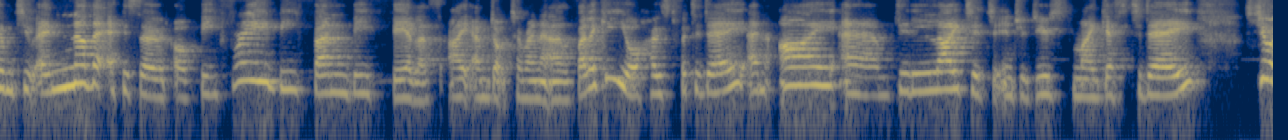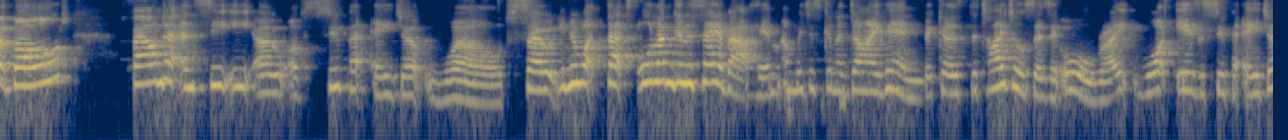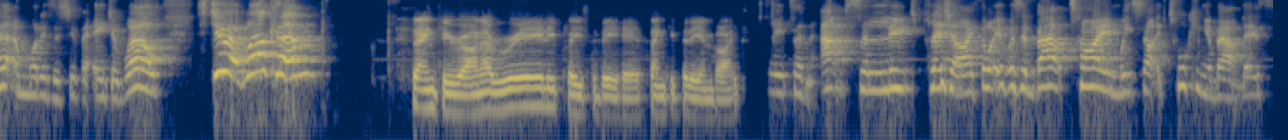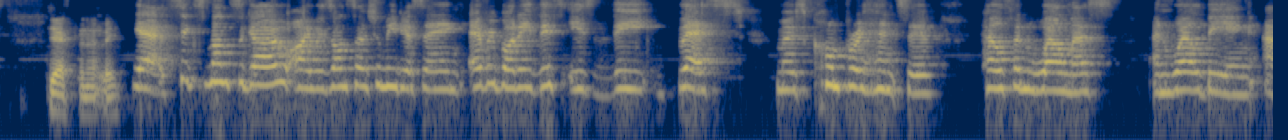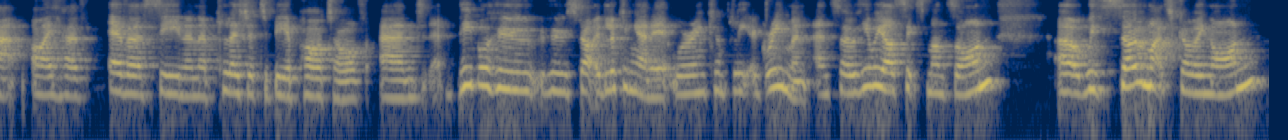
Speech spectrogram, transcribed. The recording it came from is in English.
welcome to another episode of Be Free, Be Fun, Be Fearless. I am Dr. Rana Al Falaki, your host for today, and I am delighted to introduce my guest today, Stuart Bold, founder and CEO of Super Ager World. So, you know what? That's all I'm going to say about him, and we're just going to dive in because the title says it all, right? What is a Super Ager and what is a Super Ager World? Stuart, welcome. Thank you, Rana. Really pleased to be here. Thank you for the invite. It's an absolute pleasure. I thought it was about time we started talking about this Definitely. Yeah, six months ago, I was on social media saying, everybody, this is the best, most comprehensive health and wellness and well being app I have ever seen and a pleasure to be a part of. And people who, who started looking at it were in complete agreement. And so here we are, six months on, uh, with so much going on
